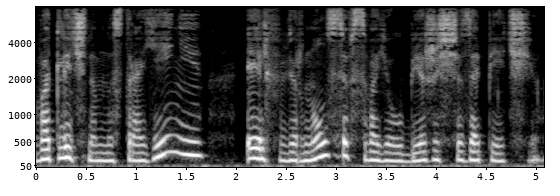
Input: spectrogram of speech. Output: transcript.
В отличном настроении эльф вернулся в свое убежище за печью.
